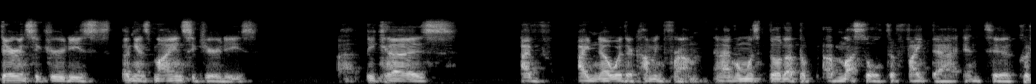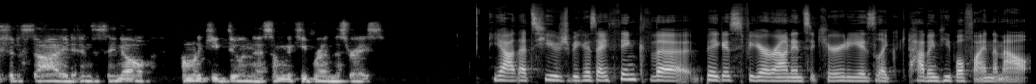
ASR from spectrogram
their insecurities against my insecurities uh, because I've I know where they're coming from, and I've almost built up a, a muscle to fight that and to push it aside and to say no. I'm going to keep doing this. I'm going to keep running this race. Yeah, that's huge because I think the biggest fear around insecurity is like having people find them out.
